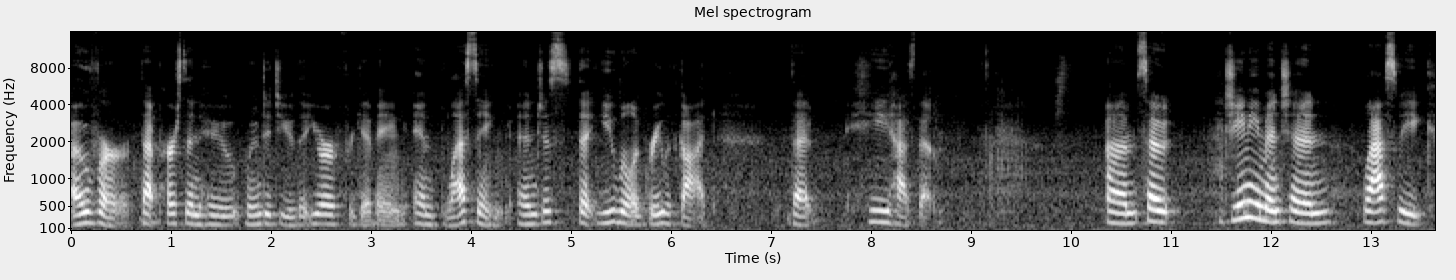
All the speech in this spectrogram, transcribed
over that person who wounded you, that you're forgiving and blessing, and just that you will agree with God that He has them. Um, so, Jeannie mentioned last week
